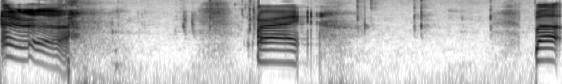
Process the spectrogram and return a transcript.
Ugh. Alright. But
